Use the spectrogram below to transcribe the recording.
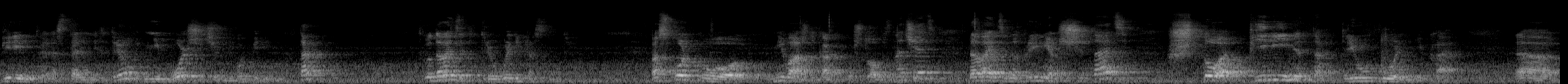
периметр остальных трех не больше, чем его периметр. Так? Вот давайте этот треугольник рассмотрим. Поскольку неважно, как его что обозначать, давайте, например, считать, что периметр треугольника э,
